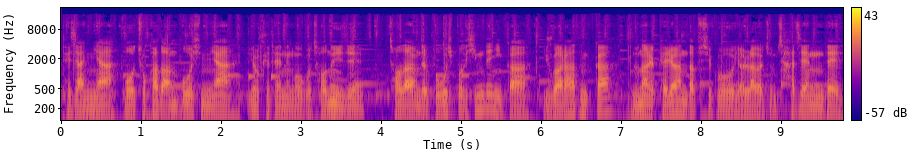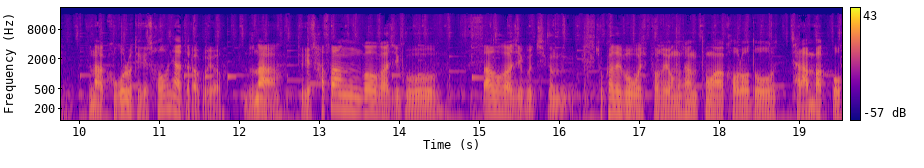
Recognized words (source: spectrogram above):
되지 않냐? 뭐 조카도 안 보고 싶냐? 이렇게 되는 거고 저는 이제 저 나름대로 보고 싶어도 힘드니까 육아를 하니까 누나를 배려한답시고 연락을 좀 자제했는데 누나가 그걸로 되게 서운해 하더라고요. 누나 되게 사소한 거 가지고 싸워가지고 지금 조카들 보고 싶어서 영상통화 걸어도 잘 안 받고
